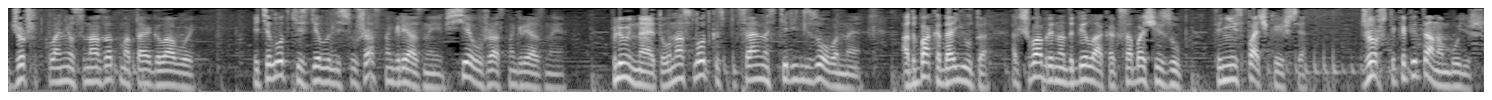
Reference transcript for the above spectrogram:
Джордж отклонился назад, мотая головой. «Эти лодки сделались ужасно грязные, все ужасно грязные». Плюнь на это, у нас лодка специально стерилизованная. От бака до юта, от швабрина до бела, как собачий зуб. Ты не испачкаешься. Джордж, ты капитаном будешь.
